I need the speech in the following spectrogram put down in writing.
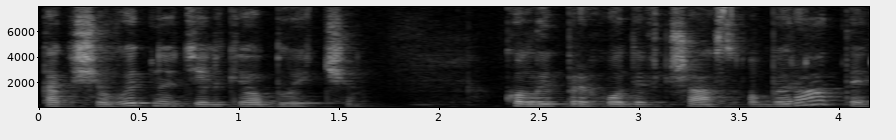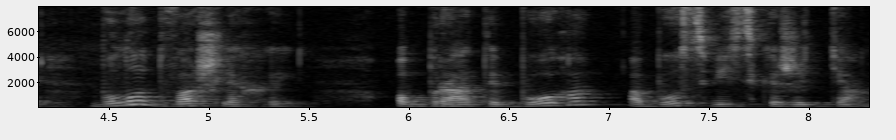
так що видно тільки обличчя. Коли приходив час обирати, було два шляхи обрати Бога або світське життя.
